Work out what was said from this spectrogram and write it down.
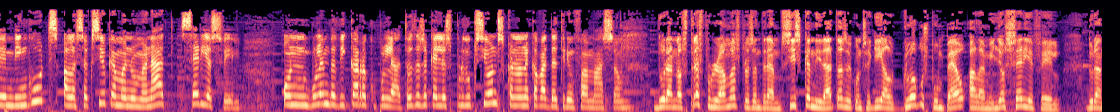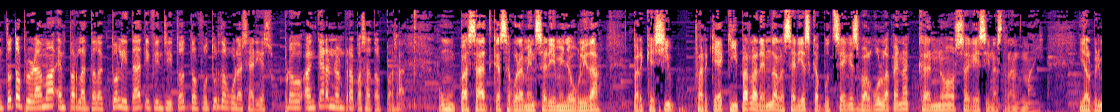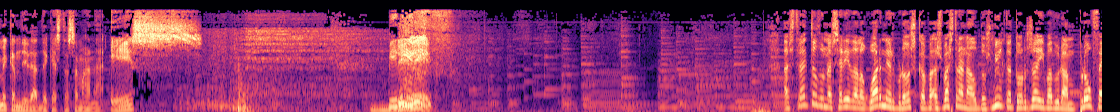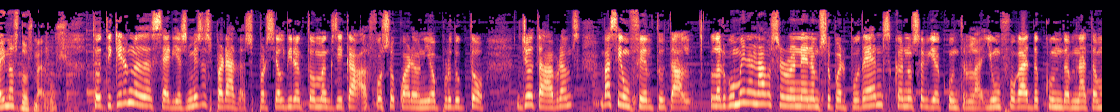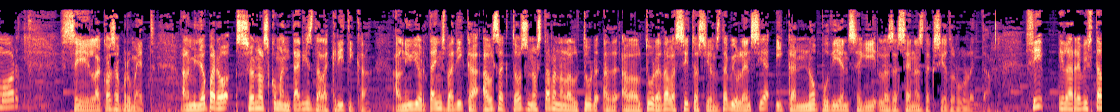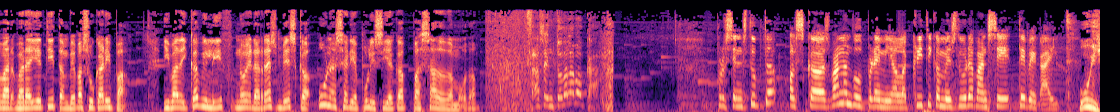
Benvinguts a la secció que hem anomenat Sèries Film, on volem dedicar a recopilar totes aquelles produccions que no han acabat de triomfar massa. Durant els tres programes presentarem sis candidates a aconseguir el Globus Pompeu a la millor sèrie fail. Durant tot el programa hem parlat de l'actualitat i fins i tot del futur d'algunes sèries, però encara no hem repassat el passat. Un passat que segurament seria millor oblidar, perquè, així, perquè aquí parlarem de les sèries que potser hagués valgut la pena que no s'haguessin estrenat mai. I el primer candidat d'aquesta setmana és... Believe. Es tracta d'una sèrie de la Warner Bros. que es va estrenar el 2014 i va durar amb prou feines dos mesos. Tot i que era una de les sèries més esperades per ser el director mexicà Alfonso Cuarón i el productor J. Abrams, va ser un fail total. L'argument anava sobre una nena amb superpoders que no sabia controlar i un fugat de condemnat a mort. Sí, la cosa promet. El millor, però, són els comentaris de la crítica. El New York Times va dir que els actors no estaven a l'altura a l'altura de les situacions de violència i que no podien seguir les escenes d'acció turbulenta. Sí, i la revista Var- Variety també va sucar-hi pa. I va dir que Believe no era res més que una sèrie policíaca passada de moda. ¡Zas en toda la boca! Però, sens dubte, els que es van endur el premi a la crítica més dura van ser TV Guide. Ui!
